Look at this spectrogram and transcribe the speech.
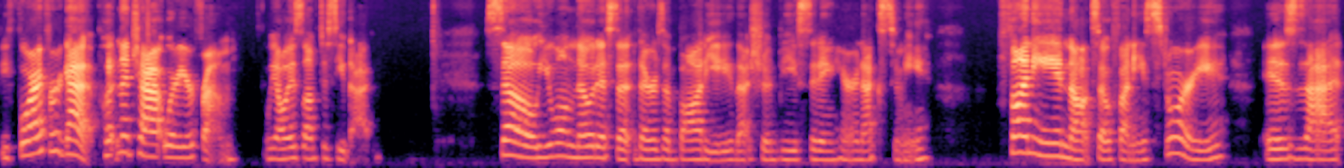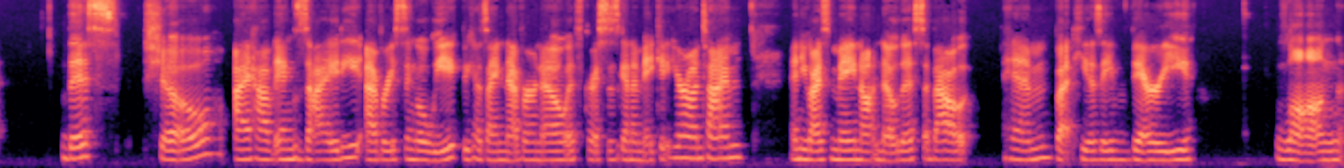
before I forget, put in the chat where you're from. We always love to see that. So, you will notice that there's a body that should be sitting here next to me. Funny, not so funny story is that this show, I have anxiety every single week because I never know if Chris is going to make it here on time. And you guys may not know this about him, but he has a very long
